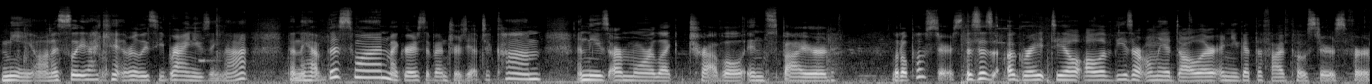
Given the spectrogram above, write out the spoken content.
me, honestly. I can't really see Brian using that. Then they have this one, My Greatest Adventures Yet to Come. And these are more like travel inspired little posters. This is a great deal. All of these are only a dollar and you get the five posters for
